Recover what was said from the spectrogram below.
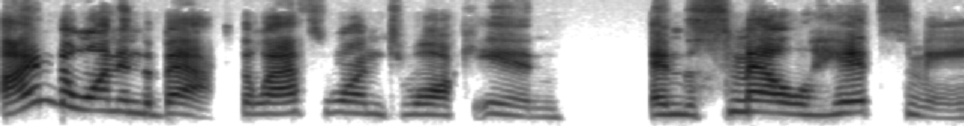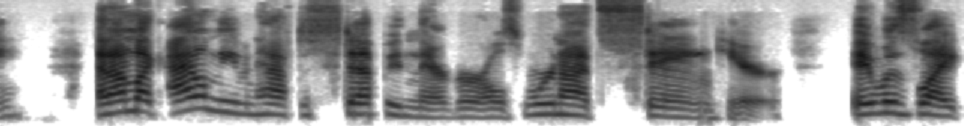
I'm the one in the back the last one to walk in and the smell hits me and i'm like i don't even have to step in there girls. We're not staying here. It was like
